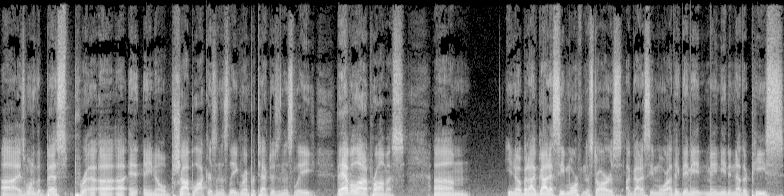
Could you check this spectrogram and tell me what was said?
Uh, is one of the best, pr- uh, uh, uh, you know, shot blockers in this league, rim protectors in this league. They have a lot of promise. Um, you know, but I've got to see more from the Stars. I've got to see more. I think they may, may need another piece.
